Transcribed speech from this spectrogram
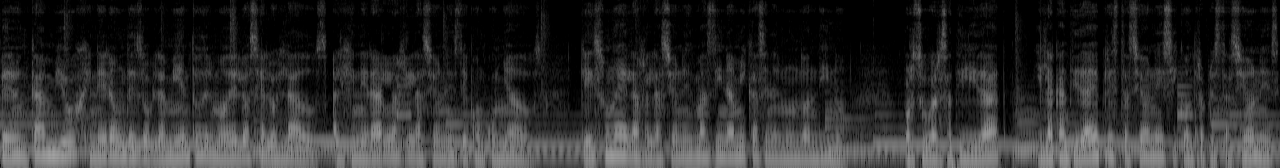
pero en cambio genera un desdoblamiento del modelo hacia los lados al generar las relaciones de concuñados, que es una de las relaciones más dinámicas en el mundo andino, por su versatilidad y la cantidad de prestaciones y contraprestaciones,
